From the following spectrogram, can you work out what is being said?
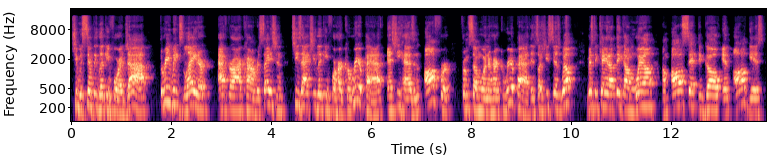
she was simply looking for a job. Three weeks later, after our conversation, she's actually looking for her career path and she has an offer from someone in her career path. And so she says, Well, Mr. Cade, I think I'm well. I'm all set to go in August.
